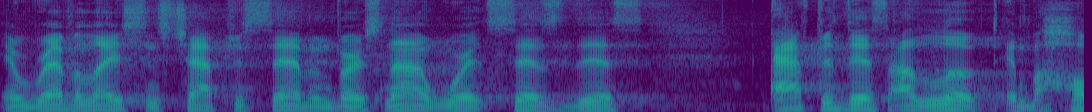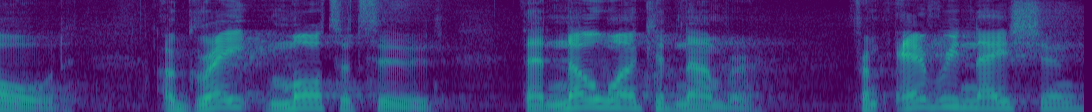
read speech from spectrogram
in Revelations chapter 7, verse 9, where it says this After this I looked, and behold, a great multitude that no one could number from every nation,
